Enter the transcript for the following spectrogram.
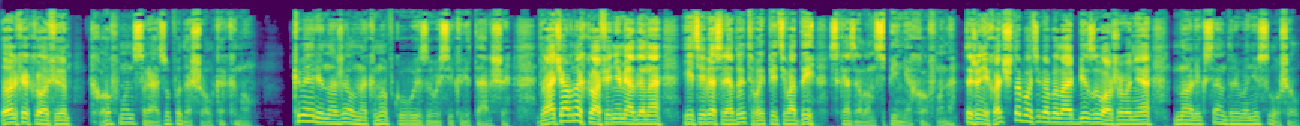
Только кофе». Хоффман сразу подошел к окну. Квери нажал на кнопку вызова секретарши. «Два черных кофе немедленно, и тебе следует выпить воды», — сказал он спине Хоффмана. «Ты же не хочешь, чтобы у тебя было обезвоживание?» Но Александр его не слушал.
